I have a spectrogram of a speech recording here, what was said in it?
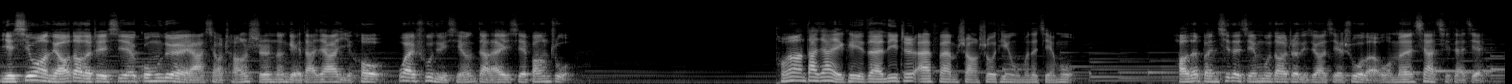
也希望聊到的这些攻略呀、小常识能给大家以后外出旅行带来一些帮助。同样，大家也可以在荔枝 FM 上收听我们的节目。好的，本期的节目到这里就要结束了，我们下期再见。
